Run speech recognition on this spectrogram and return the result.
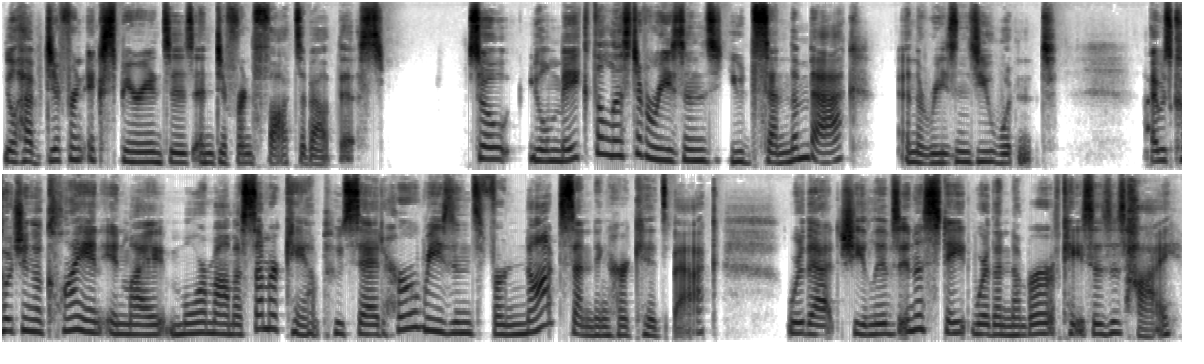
you'll have different experiences and different thoughts about this. So you'll make the list of reasons you'd send them back and the reasons you wouldn't. I was coaching a client in my More Mama summer camp who said her reasons for not sending her kids back were that she lives in a state where the number of cases is high.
